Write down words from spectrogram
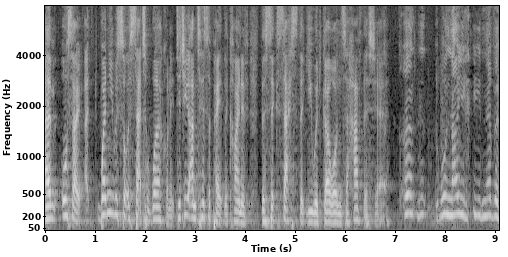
Um, also, uh, when you were sort of set to work on it, did you anticipate the kind of the success that you would go on to have this year? Uh, well, no, you, you never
